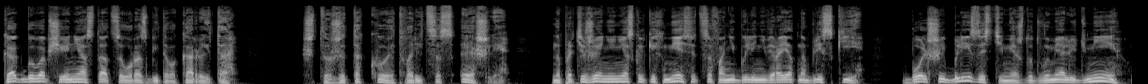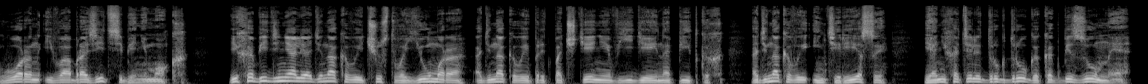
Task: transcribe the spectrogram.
Как бы вообще не остаться у разбитого корыта. Что же такое творится с Эшли? На протяжении нескольких месяцев они были невероятно близки — Большей близости между двумя людьми Уоррен и вообразить себе не мог. Их объединяли одинаковые чувства юмора, одинаковые предпочтения в еде и напитках, одинаковые интересы, и они хотели друг друга, как безумные,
